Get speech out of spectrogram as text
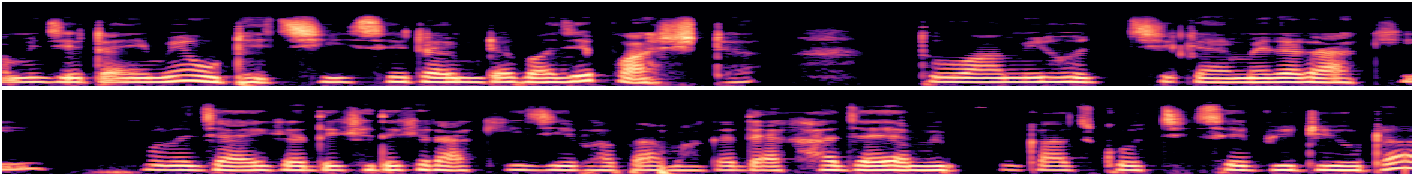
আমি যে টাইমে উঠেছি, সে টাইমটা বাজে পাঁচটা। তো আমি হচ্ছে ক্যামেরা রাখি মানে জায়গা দেখে দেখে রাখি, যেভাবে আমাকে দেখা যায়, আমি কাজ করছি সে ভিডিওটা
